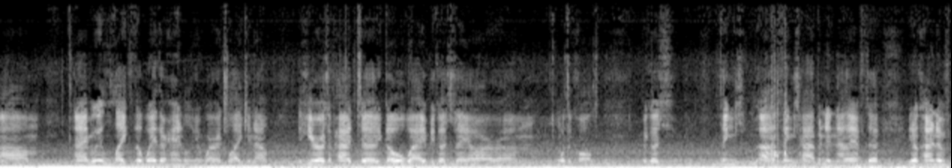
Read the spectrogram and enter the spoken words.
um, and I really like the way they're handling it. Where it's like you know the heroes have had to go away because they are um, what's it called? Because things uh, things happened, and now they have to you know kind of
